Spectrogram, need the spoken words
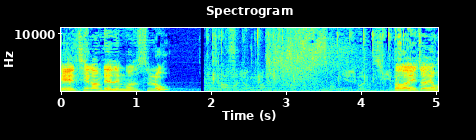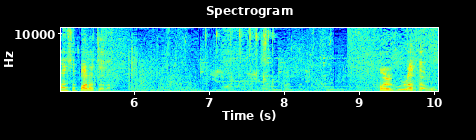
제일 체감되는 건 슬로우 4번 0번 1번 2번 나 예전에 환서 빨았잖아 1번 2번 3번 부대 그걸 몰랐다고?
